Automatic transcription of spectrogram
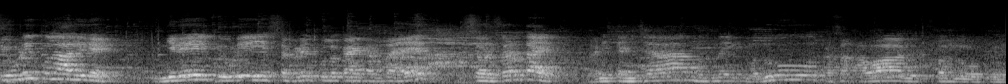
पिवळी फुलं आलेली आहेत. निळे पिवळे हे सगळे फुलं काय करतायत? सडसडतायत आणि त्यांच्या मधनं एक मधुर असा आवाज उत्पन्न होतोय.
